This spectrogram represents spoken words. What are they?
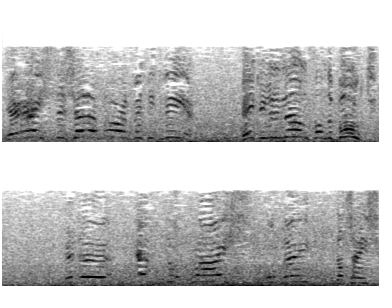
Je reist er zelf voort met dit weer. Weet u de naam van de boot? De, de Enterprise, of nee? Dat zijn ze.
